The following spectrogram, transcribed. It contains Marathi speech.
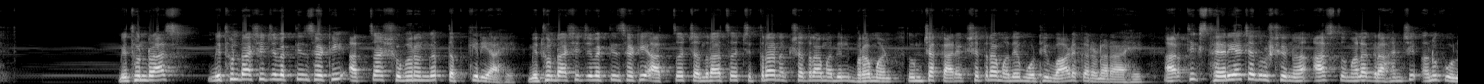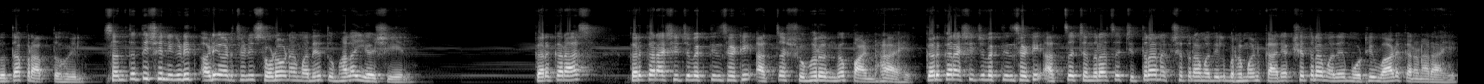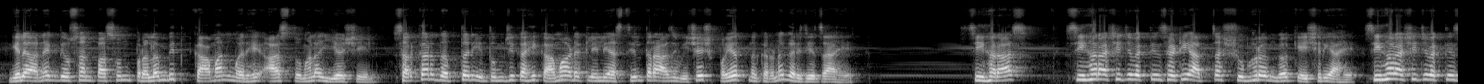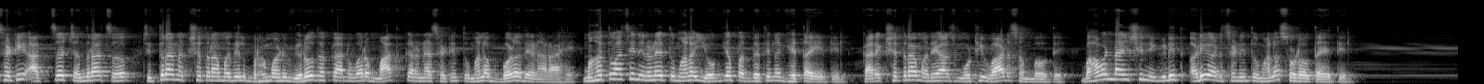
मिथुन रास मिथुन राशीच्या व्यक्तींसाठी आजचा शुभ रंग तपकिरी आहे. मिथुन राशीच्या व्यक्तींसाठी आजचं चंद्राचं चित्रा नक्षत्रामधील भ्रमण तुमच्या कार्यक्षेत्रामध्ये मोठी वाढ करणार आहे. आर्थिक स्थैर्याच्या दृष्टीनं आज तुम्हाला ग्रहांची अनुकूलता प्राप्त होईल. संततीशी निगडीत अडीअडचणी सोडवण्यामध्ये तुम्हाला यश येईल. कर्करास कर्क राशीच्या व्यक्तींसाठी आजचा शुभ रंग पांढरा आहे. कर्क राशीच्या व्यक्तींसाठी आजचं चंद्राचं चित्रा नक्षत्रामधील भ्रमण कार्यक्षेत्रामध्ये मोठी वाढ करणार आहे. गेल्या अनेक दिवसांपासून प्रलंबित कामांमध्ये आज तुम्हाला यश येईल. सरकार दप्तरी तुमची काही कामं अडकलेली असतील तर आज विशेष प्रयत्न करणं गरजेचं आहे. सिंहरास सिंह राशीच्या व्यक्तींसाठी आजचा शुभ रंग केशरी आहे. सिंह राशीच्या व्यक्तींसाठी आजचं चंद्राचं चित्रा नक्षत्रामधील भ्रमण विरोधकांवर मात करण्यासाठी तुम्हाला बळ देणार आहे. महत्त्वाचे निर्णय तुम्हाला योग्य पद्धतीनं घेता येतील. कार्यक्षेत्रामध्ये आज मोठी वाढ संभवते. भावंडांशी निगडीत अडीअडचणी तुम्हाला सोडवता येतील.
